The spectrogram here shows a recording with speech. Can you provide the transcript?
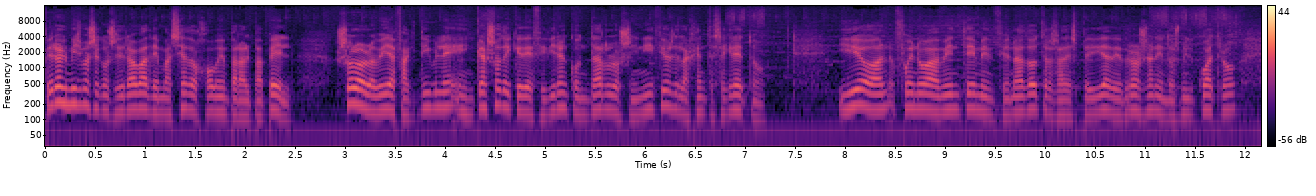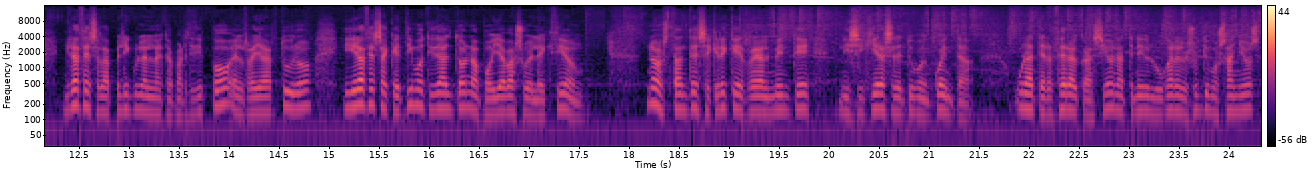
pero él mismo se consideraba demasiado joven para el papel. Solo lo veía factible en caso de que decidieran contar los inicios del agente secreto. Y Johan fue nuevamente mencionado tras la despedida de Brosnan en 2004, gracias a la película en la que participó, El Rey Arturo, y gracias a que Timothy Dalton apoyaba su elección. No obstante, se cree que realmente ni siquiera se le tuvo en cuenta. Una tercera ocasión ha tenido lugar en los últimos años,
